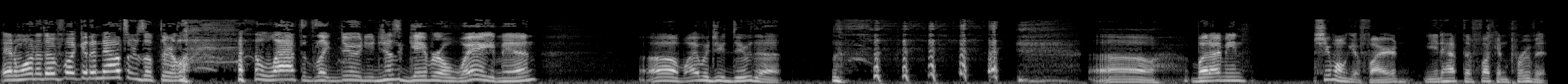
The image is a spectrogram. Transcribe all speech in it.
And one of the fucking announcers up there laughed. It's like, dude, you just gave her away, man. Oh, why would you do that? oh, but I mean, she won't get fired. You'd have to fucking prove it.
